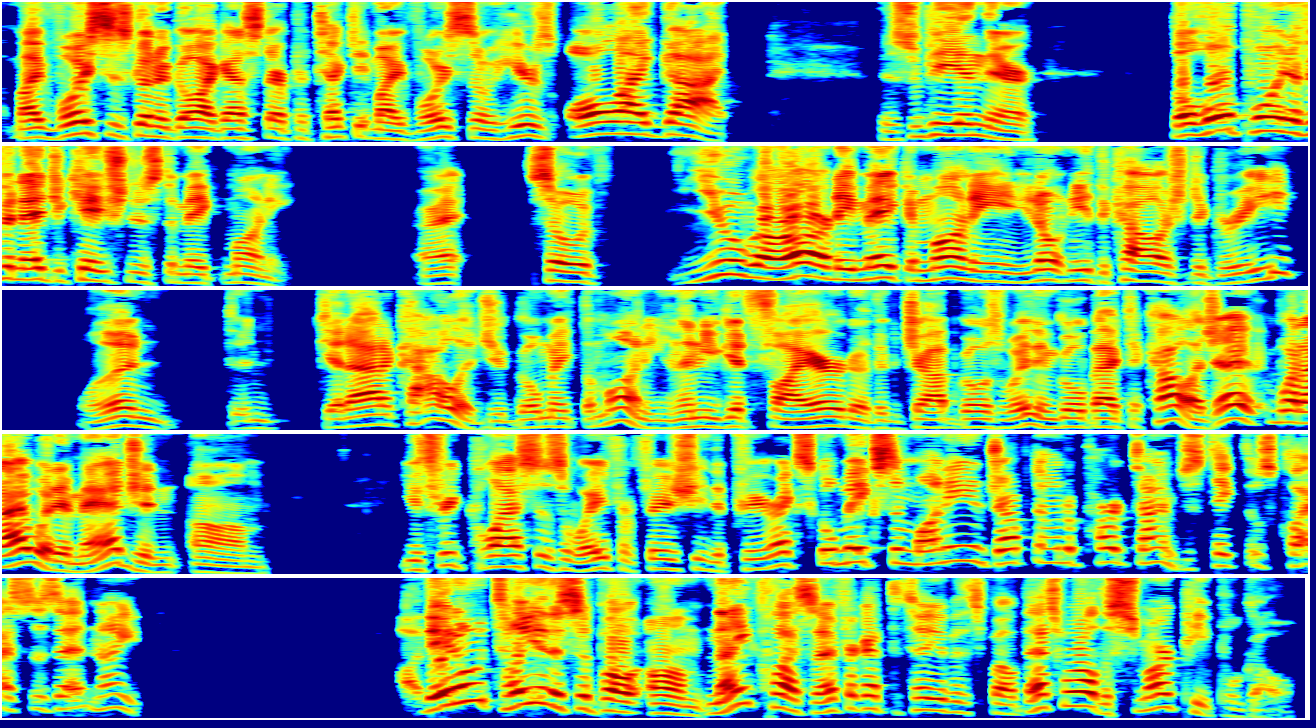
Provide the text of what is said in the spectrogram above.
my voice is going to go. I got to start protecting my voice. So here's all I got. This will be in there. The whole point of an education is to make money. All right. So if you are already making money and you don't need the college degree, well, then, then get out of college. You go make the money and then you get fired or the job goes away, then go back to college. I, what I would imagine, um, you three classes away from finishing the prereqs, go make some money and drop down to part time. Just take those classes at night. They don't tell you this about um night class. I forgot to tell you about this about. That's where all the smart people go.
